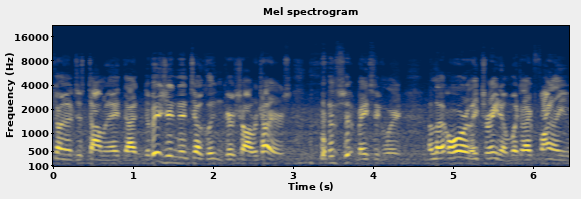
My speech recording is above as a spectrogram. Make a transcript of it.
going to just dominate that division until Clayton Kershaw retires, basically, or they trade him, which I finally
